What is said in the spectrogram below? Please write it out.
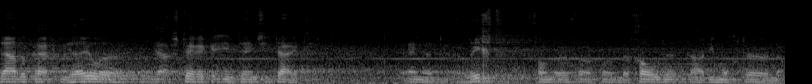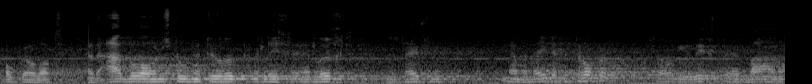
daardoor krijgt die hele ja, sterke intensiteit. En het licht van de, van, van de goden, nou, die mochten ook wel wat de aardbewoners toe natuurlijk, het licht en het lucht. Dus het heeft hem naar beneden getrokken, zo die lichtbanen.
